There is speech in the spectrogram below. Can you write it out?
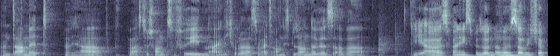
Und damit, ja, warst du schon zufrieden eigentlich, oder? Das war jetzt auch nichts Besonderes, aber. Ja, es war nichts Besonderes, aber ich habe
